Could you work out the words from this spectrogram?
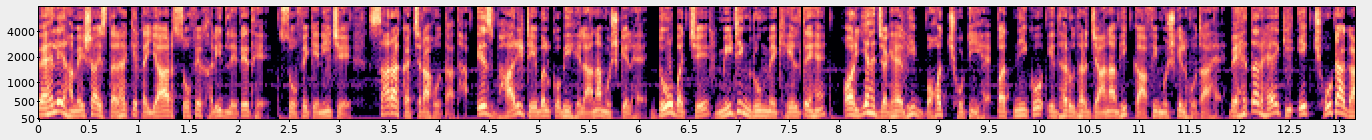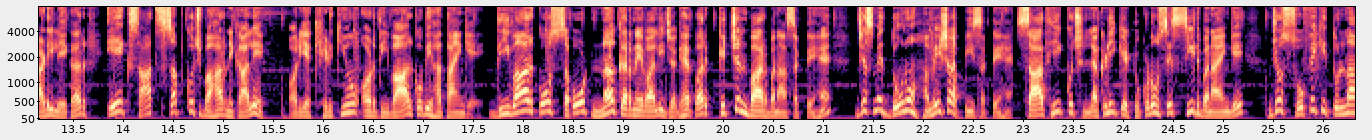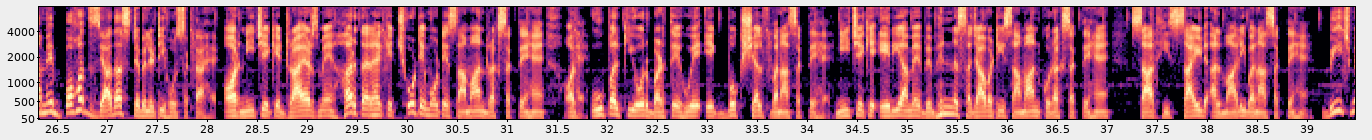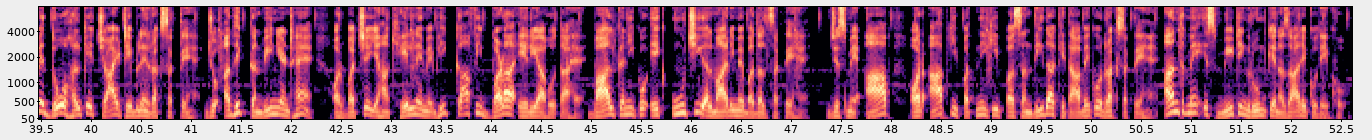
पहले हमेशा इस तरह के तैयार सोफे खरीद लेते थे। सोफे के नीचे सारा कचरा होता था। इस भारी टेबल को भी हिलाना मुश्किल है। दो बच्चे मीटिंग रूम में खेलते हैं और यह जगह भी बहुत छोटी है। पत्नी को इधर उधर जाना भी काफ़ी मुश्किल होता है। बेहतर है की एक छोटा गाड़ी लेकर एक साथ सब कुछ बाहर निकालें और यह खिड़कियों और दीवार को भी हटाएँगे। दीवार को सपोर्ट न करने वाली जगह पर किचन बार बना सकते हैं, जिसमें दोनों हमेशा पी सकते हैं। साथ ही कुछ लकड़ी के टुकड़ों से सीट बनाएँगे, जो सोफे की तुलना में बहुत ज़्यादा स्टेबिलिटी हो सकता है। और नीचे के ड्रायर्स में हर तरह के छोटे मोटे सामान रख सकते हैं और ऊपर की ओर बढ़ते हुए एक बुक शेल्फ बना सकते हैं। नीचे के एरिया में विभिन्न सजावटी सामान को रख सकते हैं, साथ ही साइड अलमारी बना सकते हैं। बीच में दो हल्के चाय टेबलें रख सकते हैं, जो अधिक कन्वीनियंट है और बच्चे यहाँ खेलने में भी काफ़ी बड़ा एरिया होता है। बालकनी को एक ऊँची अलमारी में बदल सकते हैं, जिसमें आप और आपकी पत्नी की पसंदीदा किताबें को रख सकते हैं। अंत में इस मीटिंग रूम के नजारे को देखो।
